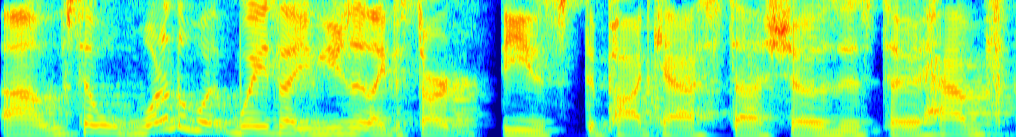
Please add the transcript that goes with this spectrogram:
Um, so one of the w- ways I usually like to start these the podcast uh, shows is to have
